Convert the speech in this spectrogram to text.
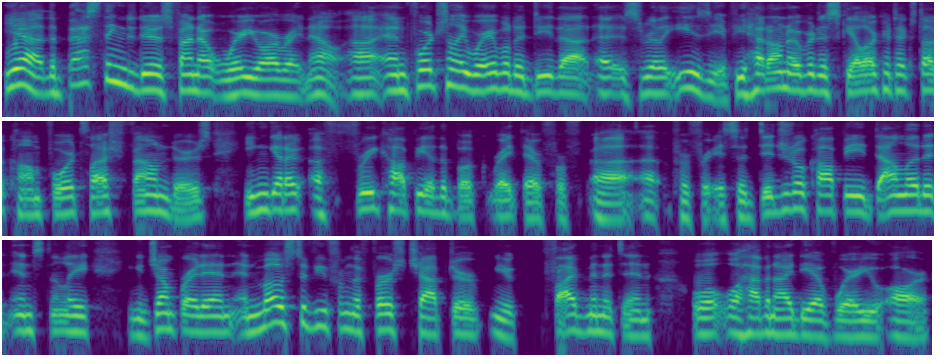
Yeah, the best thing to do is find out where you are right now. Uh, and fortunately, we're able to do that. Uh, it's really easy. If you head on over to scalearchitects.com forward slash founders, you can get a, a, free copy of the book right there for uh, uh, for free. It's a digital copy. Download it instantly. You can jump right in. And most of you from the first chapter, you know, five minutes in, we'll, we'll have an idea of where you are.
